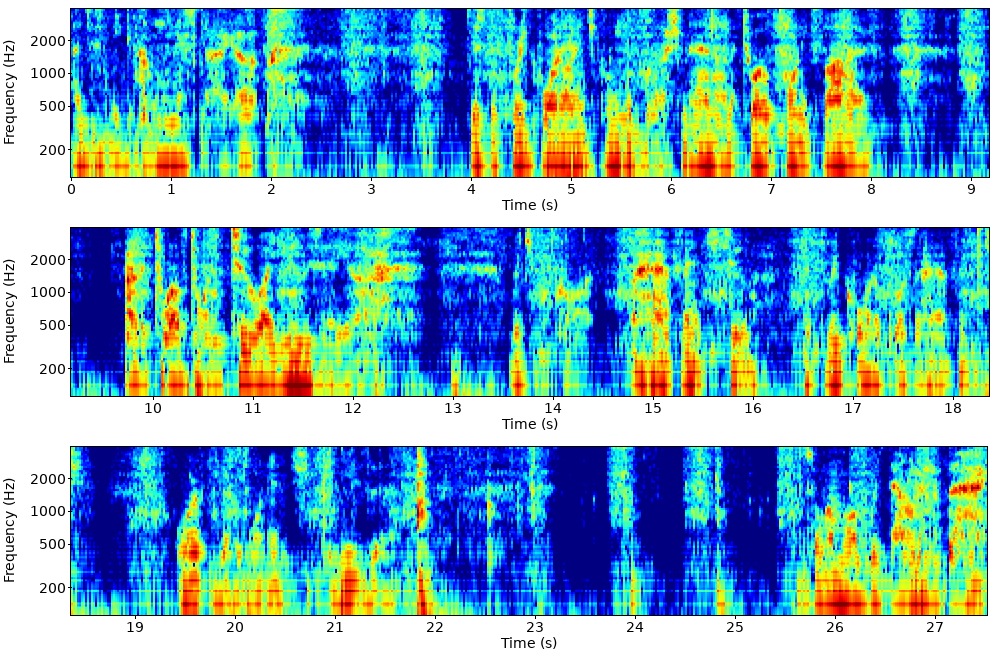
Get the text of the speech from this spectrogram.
I just need to clean this guy up. Just a three quarter inch cleaning brush, man, on a 1225. On the 1222, I use a, uh, what you call it, a half inch too. A three quarter plus a half inch. Or if you got a one inch, you can use that. So I'm all the way down in the back.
